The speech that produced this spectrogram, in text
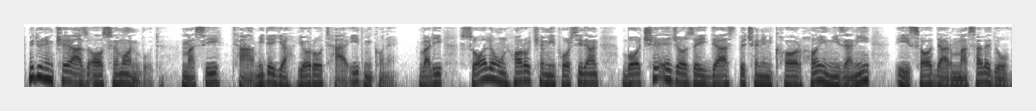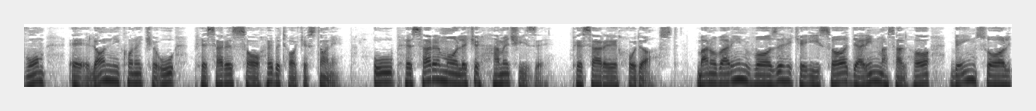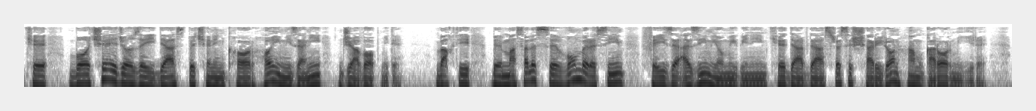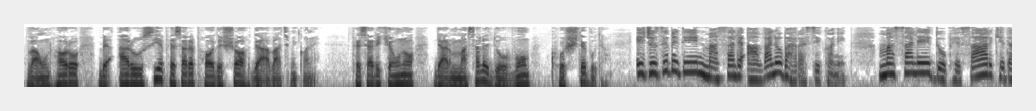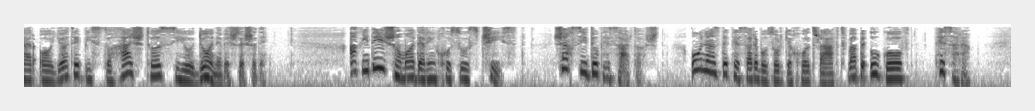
می‌دونیم که از آسمان بود. مسیح تعمید یحیی رو تایید می‌کنه. ولی سوال اونها رو که میپرسیدن با چه اجازه دست به چنین کارهایی می‌زنی؟ عیسی در مثل دوم اعلان می‌کنه که او پسر صاحب تاکستانه. او پسر مالک همه چیزه. پسر خداست. بنابراین واضحه که عیسی در این مسئله به این سوال که با چه اجازه دست به چنین کارهایی می‌زنی جواب میده. وقتی به مسئله سوم برسیم فیض عظیمی رو می‌بینیم که در دسترس شریران هم قرار می‌گیره. و اونها رو به عروسی پسر پادشاه دعوت می‌کنه. پسری که اونو در مسئله دوم کشته بودن. اجازه بدین مسئله اول رو بررسی کنیم. مسئله دو پسر که در آیات 28 تا 32 نوشته شده. عقیده شما در این خصوص چیست؟ شخصی دو پسر داشت. او نزد پسر بزرگ خود رفت و به او گفت پسرم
